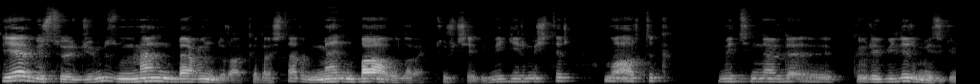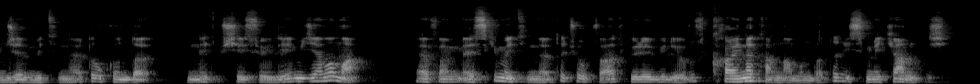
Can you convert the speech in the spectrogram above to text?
Diğer bir sözcüğümüz menbe'undur arkadaşlar. Menba olarak Türkçeliğine girmiştir. Ama artık metinlerde e, görebilir miyiz güncel metinlerde o konuda net bir şey söyleyemeyeceğim ama efendim eski metinlerde çok rahat görebiliyoruz. Kaynak anlamındadır. İsim mekandır.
